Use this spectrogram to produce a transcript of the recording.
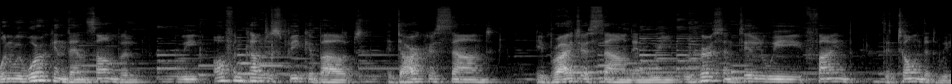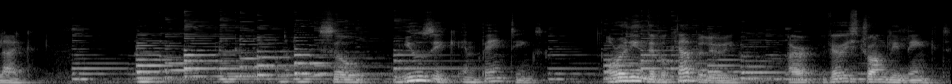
When we work in the ensemble, we often come to speak about a darker sound, a brighter sound, and we rehearse until we find the tone that we like. So, music and paintings, already in the vocabulary, are very strongly linked.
